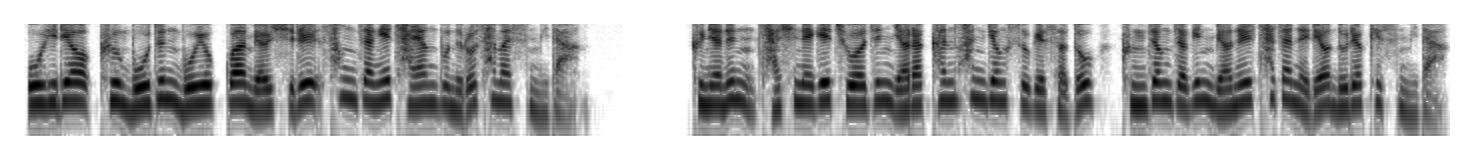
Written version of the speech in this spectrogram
오히려 그 모든 모욕과 멸시를 성장의 자양분으로 삼았습니다. 그녀는 자신에게 주어진 열악한 환경 속에서도 긍정적인 면을 찾아내려 노력했습니다.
